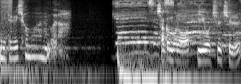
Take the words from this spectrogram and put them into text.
니들을 혐오하는 거야. 사건 번호 2577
